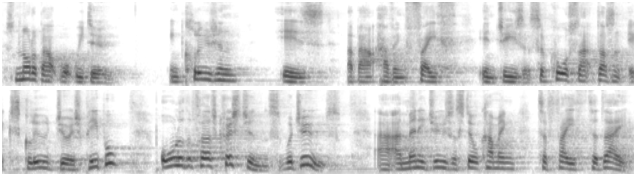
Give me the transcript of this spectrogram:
It's not about what we do. Inclusion is about having faith in Jesus. Of course, that doesn't exclude Jewish people. All of the first Christians were Jews, uh, and many Jews are still coming to faith today.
